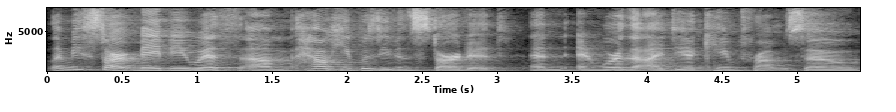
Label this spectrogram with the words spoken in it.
let me start maybe with um, how Heap was even started and, and where the idea came from. So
